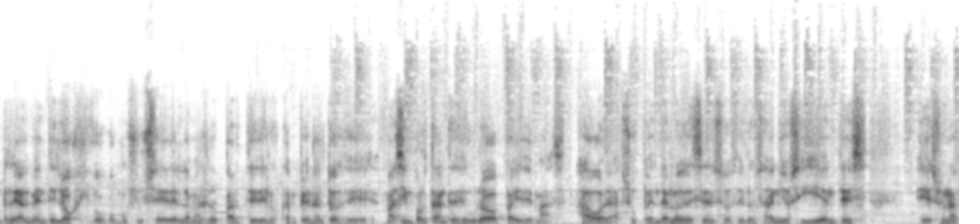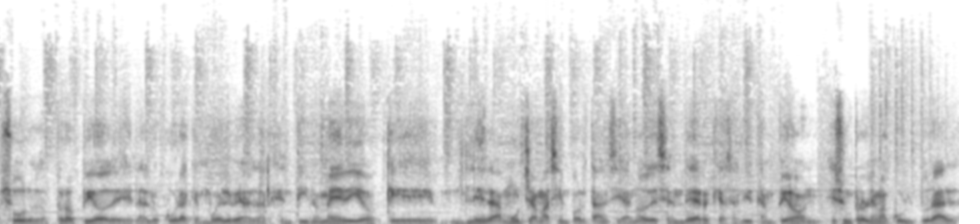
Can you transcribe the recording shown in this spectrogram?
realmente lógico como sucede en la mayor parte de los campeonatos más importantes de Europa y demás. Ahora, suspender los descensos de los años siguientes es un absurdo propio de la locura que envuelve al argentino medio, que le da mucha más importancia a no descender que a salir campeón. Es un problema cultural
